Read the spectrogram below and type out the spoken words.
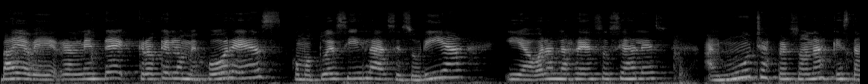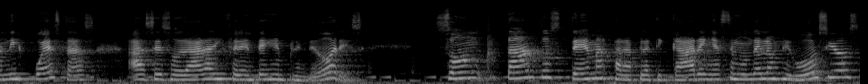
Vaya, ve, realmente creo que lo mejor es, como tú decís, la asesoría y ahora en las redes sociales hay muchas personas que están dispuestas a asesorar a diferentes emprendedores. Son tantos temas para platicar en este mundo de los negocios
